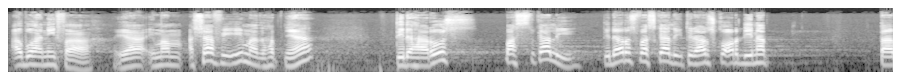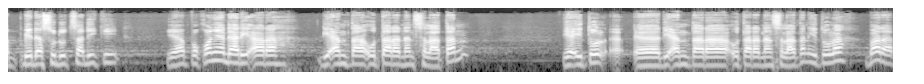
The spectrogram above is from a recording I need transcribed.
Abu Hanifah, ya. Imam Syafi'i mazhabnya tidak harus pas sekali, tidak harus pas sekali, tidak harus koordinat. Beda sudut sadiki, ya. Pokoknya dari arah di antara utara dan selatan yaitu e, di antara utara dan selatan itulah barat.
